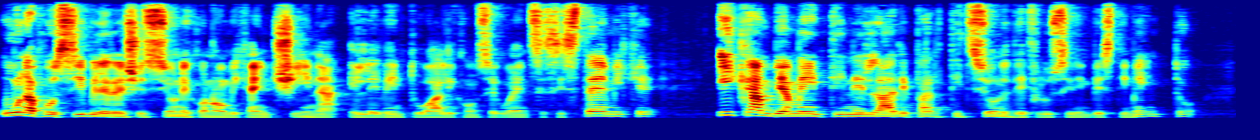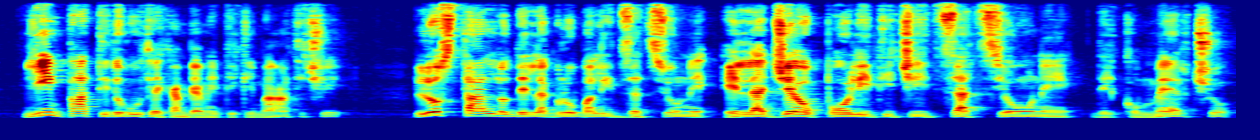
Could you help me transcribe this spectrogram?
una possibile recessione economica in Cina e le eventuali conseguenze sistemiche, i cambiamenti nella ripartizione dei flussi di investimento, gli impatti dovuti ai cambiamenti climatici, lo stallo della globalizzazione e la geopoliticizzazione del commercio,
